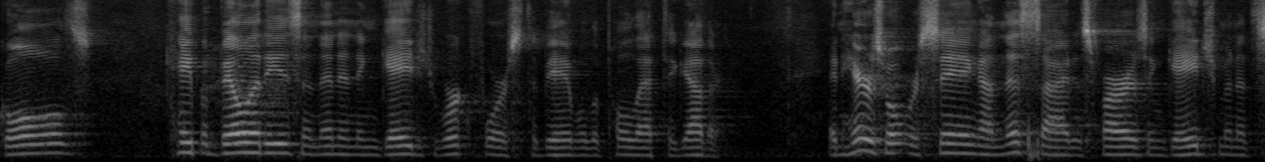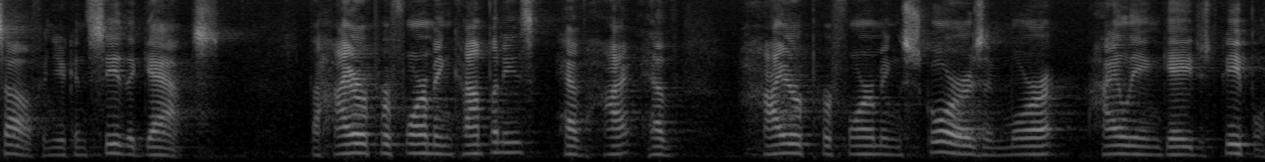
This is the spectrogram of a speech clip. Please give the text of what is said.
goals, capabilities, and then an engaged workforce to be able to pull that together. And here's what we're seeing on this side as far as engagement itself. And you can see the gaps. The higher performing companies have, high, have higher performing scores and more highly engaged people.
